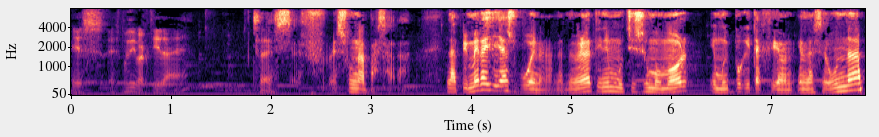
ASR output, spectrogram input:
Es, es muy divertida, ¿eh? Es, es una pasada. La primera ya es buena, la primera tiene muchísimo humor y muy poquita acción. En la segunda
